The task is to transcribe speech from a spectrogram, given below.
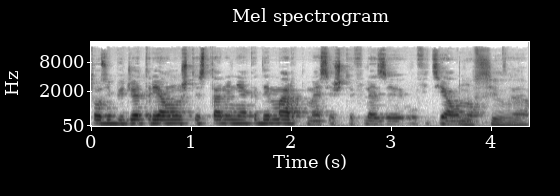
този бюджет реално ще стане някъде март месец, ще влезе официално. В сила, да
